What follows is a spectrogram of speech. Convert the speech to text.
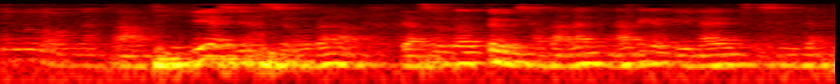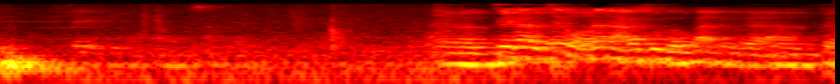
京东的网站。啊，体验是亚速龙的，亚速龙的队伍强大。来，拿这个笔来指示一下。面。呃，这个这个网站哪个速度快，对不对？嗯，对。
